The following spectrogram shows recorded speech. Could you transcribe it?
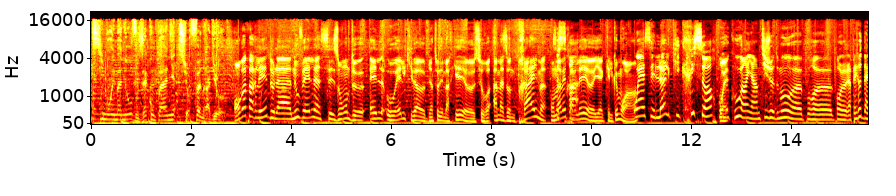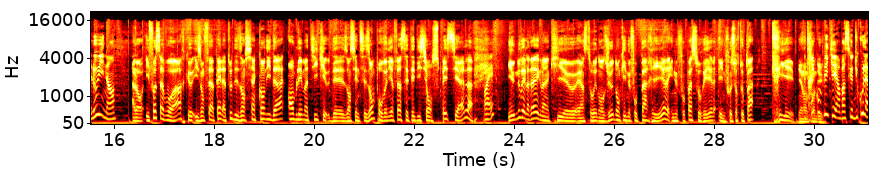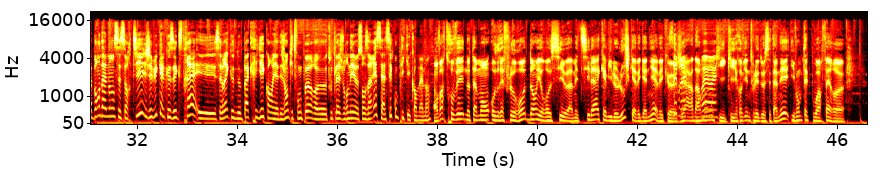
Simon et Mano vous accompagnent sur Fun Radio. On va parler de la nouvelle saison de LOL qui va euh, bientôt démarquer euh, sur Amazon Prime. On Ce avait sera- parlé euh, il y a quelques mois. hein. Ouais, c'est LOL qui crie sort pour Ouais. le coup. hein. Il y a un petit jeu de mots pour, euh, pour la période d'Halloween. Hein. Alors, il faut savoir qu'ils ont fait appel à tous des anciens candidats emblématiques des anciennes saisons pour venir faire cette édition spéciale. Ouais. Il y a une nouvelle règle hein, qui euh, est instaurée dans ce jeu, donc il ne faut pas rire, il ne faut pas sourire et il ne faut surtout pas crier, bien C'est très entendu. confondu. compliqué hein, parce que du coup la bande annonce est sortie. J'ai vu quelques extraits et c'est vrai que ne pas crier quand il y a des gens qui te font peur euh, toute la journée euh, sans arrêt, c'est assez compliqué quand même. hein. On va retrouver notamment Audrey Fleurot dedans. Il y aura aussi euh, Ahmed Silla, Camille Lelouch qui avait gagné avec euh. Gérard Darmon Ouais, ouais. Qui, qui reviennent tous les deux cette année. Ils vont peut-être pouvoir faire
